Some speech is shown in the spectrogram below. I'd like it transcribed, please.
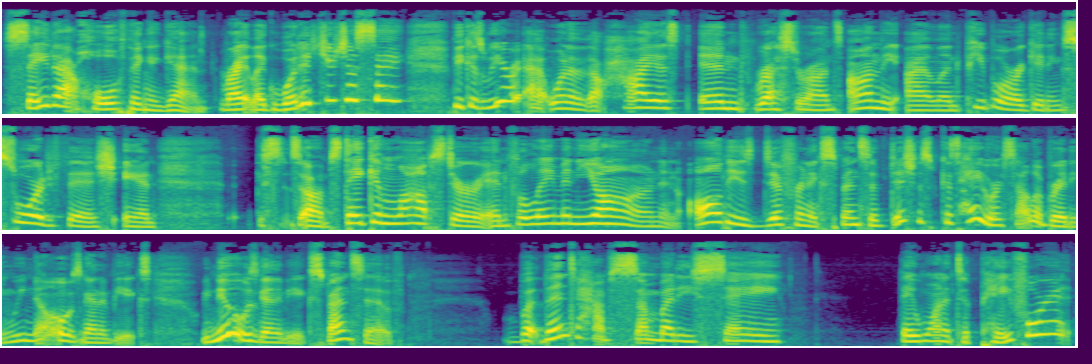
say that whole thing again, right? Like, what did you just say? Because we are at one of the highest end restaurants on the island. People are getting swordfish and um, steak and lobster and filet mignon and all these different expensive dishes because hey, we're celebrating. We know it was going to be, ex- we knew it was going to be expensive. But then to have somebody say they wanted to pay for it.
